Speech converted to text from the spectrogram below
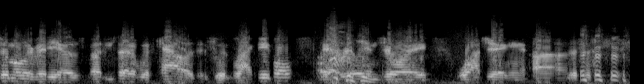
similar videos, but instead of with cows, it's with black people. Like I really enjoy watching uh, this.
